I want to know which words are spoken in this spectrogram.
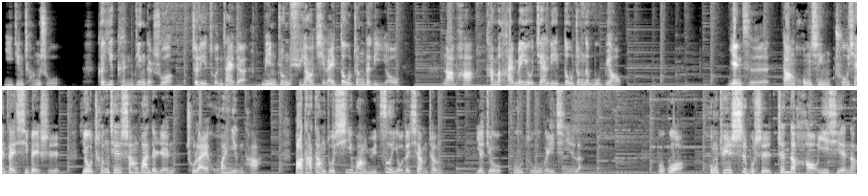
已经成熟。可以肯定地说，这里存在着民众需要起来斗争的理由，哪怕他们还没有建立斗争的目标。因此，当红星出现在西北时，有成千上万的人出来欢迎他。把它当作希望与自由的象征，也就不足为奇了。不过，红军是不是真的好一些呢？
